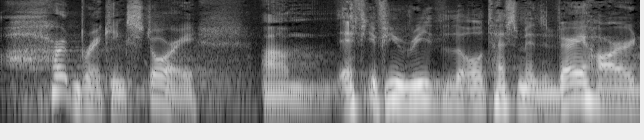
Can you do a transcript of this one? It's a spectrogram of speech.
heartbreaking story um, if, if you read the Old Testament, it's very hard,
